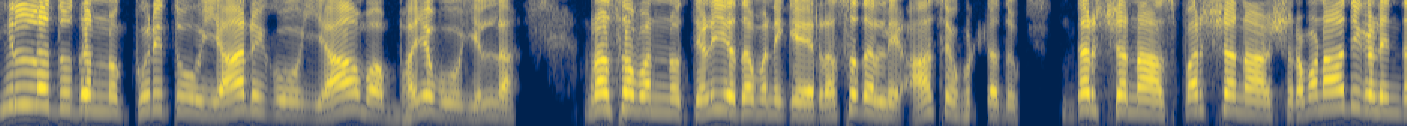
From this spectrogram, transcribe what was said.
ಇಲ್ಲದುದನ್ನು ಕುರಿತು ಯಾರಿಗೂ ಯಾವ ಭಯವೂ ಇಲ್ಲ. ರಸವನ್ನು ತಿಳಿಯದವನಿಗೆ ರಸದಲ್ಲಿ ಆಸೆ ಹುಟ್ಟದು. ದರ್ಶನ, ಸ್ಪರ್ಶನ, ಶ್ರವಣಾದಿಗಳಿಂದ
